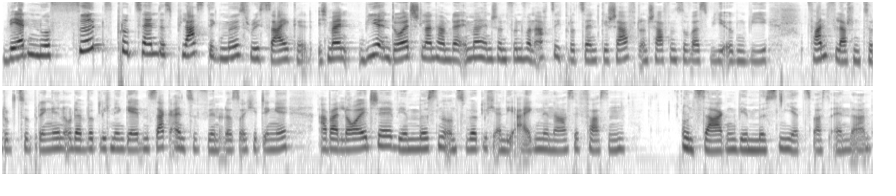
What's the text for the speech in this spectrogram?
werden nur fünf Prozent des Plastikmülls recycelt. Ich meine, wir in Deutschland haben da immerhin schon 85% geschafft und schaffen sowas wie irgendwie Pfandflaschen zurückzubringen oder wirklich einen gelben Sack einzuführen oder solche Dinge. Aber Leute, wir müssen uns wirklich an die eigene Nase fassen und sagen, wir müssen jetzt was ändern.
